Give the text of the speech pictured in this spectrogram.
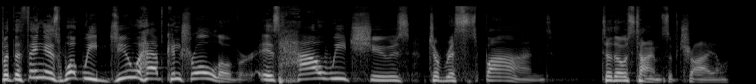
But the thing is, what we do have control over is how we choose to respond to those times of trial.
